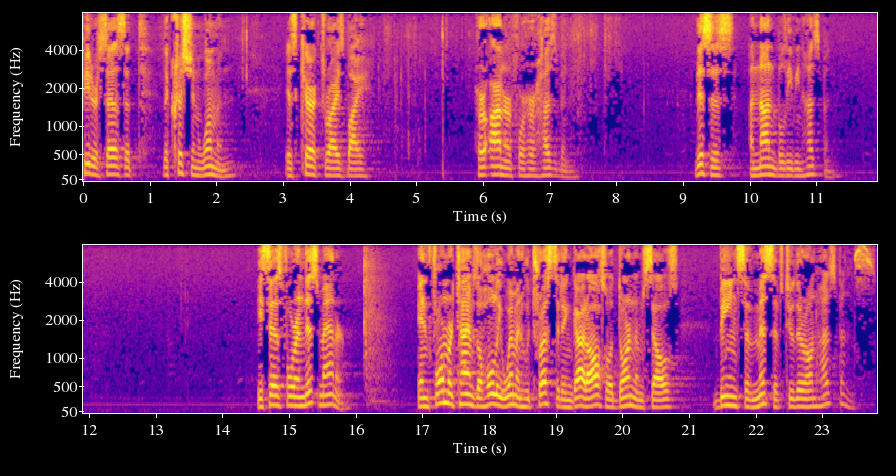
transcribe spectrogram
Peter says that the Christian woman is characterized by her honor for her husband. This is a non believing husband. He says, For in this manner, in former times the holy women who trusted in God also adorned themselves being submissive to their own husbands.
